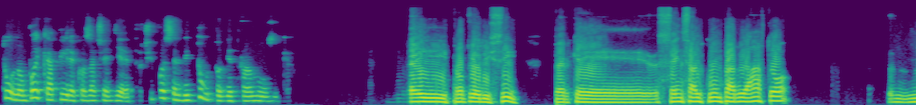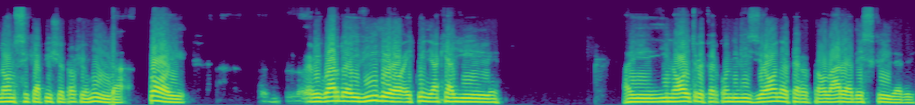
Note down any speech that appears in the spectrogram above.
tu non puoi capire cosa c'è dietro, ci può essere di tutto dietro la musica. Proprio di sì, perché senza alcun parlato non si capisce proprio nulla. Poi, riguardo ai video e quindi anche agli, agli inoltre per condivisione per provare a descriverli,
